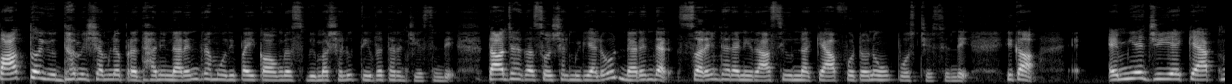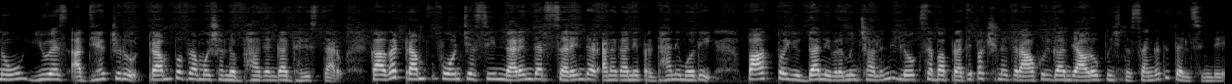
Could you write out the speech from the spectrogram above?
పాక్తో యుద్దం విషయంలో ప్రధాని నరేంద్ర మోదీపై కాంగ్రెస్ విమర్శలు తీవ్రతరం చేసింది. తాజాగా సోషల్ మీడియాలో నరేందర్ సరెండర్ అని రాసి ఉన్న క్యాప్ ఫోటోను పోస్ట్ చేసింది. ఇక ఎంఏజీఏ క్యాప్ను యుఎస్ అధ్యక్షుడు ట్రంప్ ప్రమోషన్లో భాగంగా ధరిస్తారు. కాగా ట్రంప్ ఫోన్ చేసి నరేందర్ సరెండర్ అనగానే ప్రధాని మోదీ పాక్తో యుద్దాన్ని విరమించాలని లోక్సభ ప్రతిపక్ష నేత రాహుల్ గాంధీ ఆరోపించిన సంగతి తెలిసిందే.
